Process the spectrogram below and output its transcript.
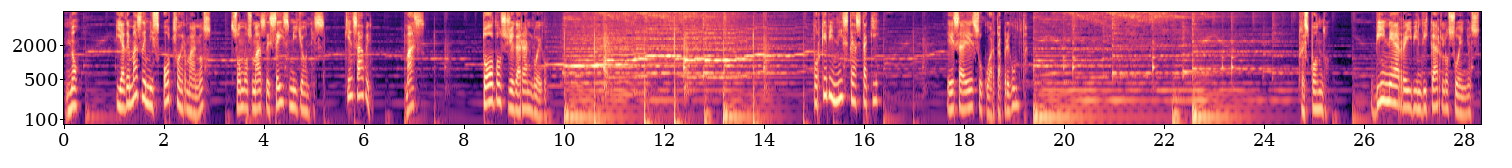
no. Y además de mis ocho hermanos, somos más de seis millones. ¿Quién sabe? Más. Todos llegarán luego. ¿Por qué viniste hasta aquí? Esa es su cuarta pregunta. Respondo, vine a reivindicar los sueños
